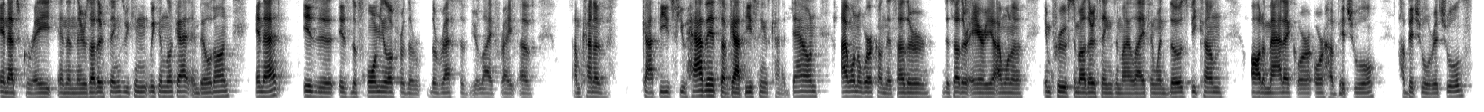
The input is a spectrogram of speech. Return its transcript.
And that's great. And then there's other things we can we can look at and build on. And that is a, is the formula for the the rest of your life, right? Of I'm kind of got these few habits, I've got these things kind of down. I want to work on this other this other area. I want to improve some other things in my life and when those become automatic or or habitual habitual rituals,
